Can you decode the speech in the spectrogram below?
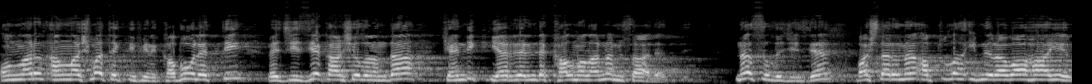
onların anlaşma teklifini kabul etti ve cizye karşılığında kendi yerlerinde kalmalarına müsaade etti. Nasıldı cizye? Başlarına Abdullah İbni Revaha'yı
